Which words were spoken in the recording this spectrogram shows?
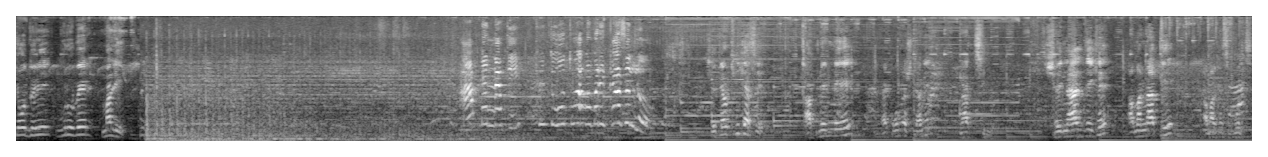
চৌধুরী গ্রুপের মালিক। আপনার নাতি কিন্তু ও তো আমার বাড়ির কাজের লোক। সেটাও ঠিক আছে। আপনার মেয়ে এক অনুষ্ঠানে নাচছিল সেই নাচ দেখে আমার নাতি আমার কাছে বলছে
